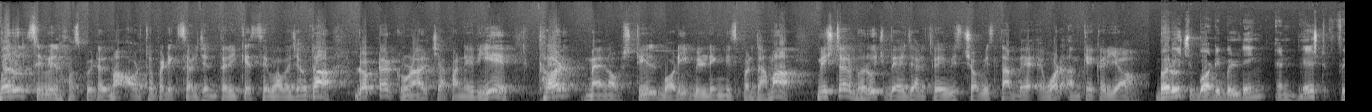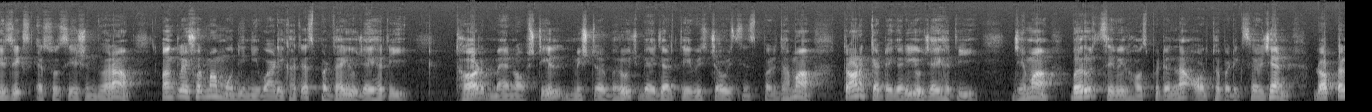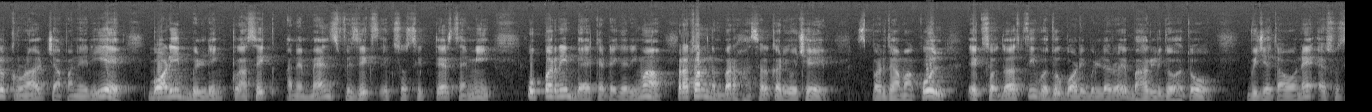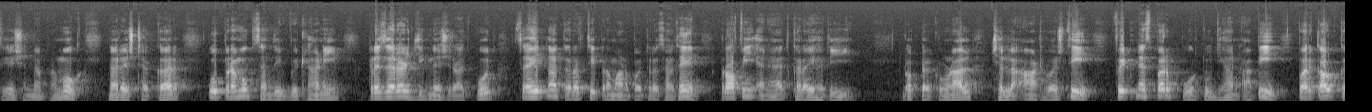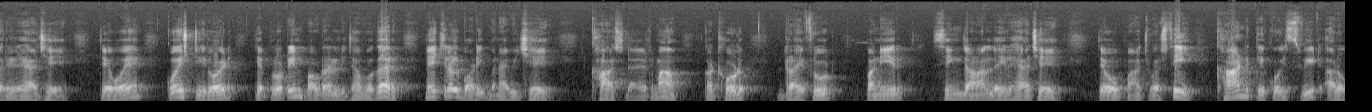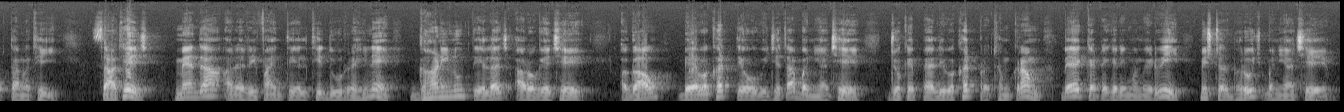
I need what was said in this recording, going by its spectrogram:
Bharuch civil હોસ્પિટલમાં orthopaedic surgeon તરીકે સેવા બજાવતા doctor Krunal ચાપાનેરીએ third man of steel body બિલ્ડિંગની સ્પર્ધામાં મિસ્ટર ભરૂચ બે હજાર ત્રેવીસ ચોવીસના બે એવોર્ડ અંકે કર્યા. Bharuch body building and best physique association દ્વારા અંકલેશ્વરમાં મોદીની વાડી ખાતે સ્પર્ધા યોજાઈ હતી. Third man of steel mister Bharuch બે હજાર ત્રેવીસ ચોવીસની સ્પર્ધામાં ત્રણ કેટેગરી યોજાઈ હતી. જેમાં ભરૂચ સિવિલ હોસ્પિટલના ઓર્થોપેડિક સર્જન ડોક્ટર કૃણાલ ચાપાનેરીએ બોડી બિલ્ડિંગ, ક્લાસિક અને મેન્સ ફિઝિક્સ એકસો સિત્તેર સેમી ઉપરની બે કેટેગરીમાં પ્રથમ નંબર હાંસલ કર્યો છે. સ્પર્ધામાં કુલ એકસો દસથી વધુ બોડી બિલ્ડરોએ ભાગ લીધો હતો. વિજેતાઓને એસોસિએશનના પ્રમુખ નરેશ ઠક્કર, ઉપપ્રમુખ સંદીપ વિઠલાણી, ટ્રેઝરર જિગ્નેશ રાજપૂત સહિતના તરફથી પ્રમાણપત્ર સાથે ટ્રોફી એનાયત કરાઈ હતી. ડોક્ટર કૃણાલ છેલ્લા આઠ વર્ષથી ફિટનેસ પર પૂરતું ધ્યાન આપી વર્કઆઉટ કરી રહ્યા છે. તેઓએ કોઈ સ્ટીરોઇડ કે પ્રોટીન પાવડર લીધા વગર નેચરલ બોડી બનાવી છે. ખાસ ડાયટમાં કઠોળ ડ્રાયફ્રૂટ પનીર, સિંગદાણા લઈ રહ્યા છે. તેઓ પાંચ વર્ષથી ખાંડ કે કોઈ સ્વીટ આરોગતા નથી. સાથે જ મેંદા અને રિફાઇન તેલથી દૂર રહીને ઘાણીનું તેલ જ આરોગે છે. અગાઉ બે વખત તેઓ વિજેતા બન્યા છે, જોકે પહેલી વખત પ્રથમ ક્રમ બે કેટેગરીમાં મેળવી મિસ્ટર ભરૂચ બન્યા છે.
